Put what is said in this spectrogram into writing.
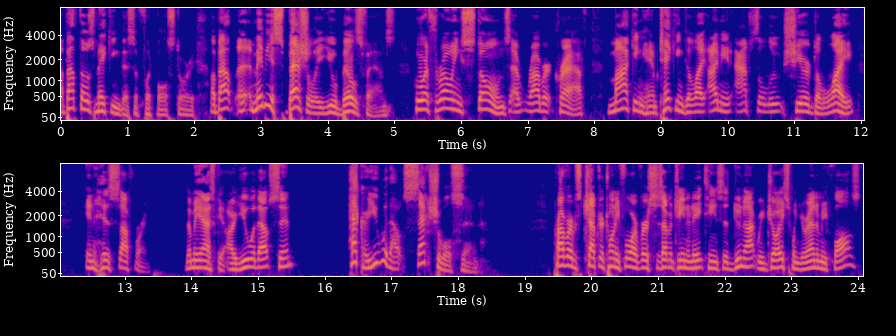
about those making this a football story, about uh, maybe especially you Bills fans who are throwing stones at Robert Kraft, mocking him, taking delight, I mean, absolute sheer delight in his suffering. Let me ask you, are you without sin? Heck, are you without sexual sin? Proverbs chapter 24, verses 17 and 18 says, Do not rejoice when your enemy falls.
